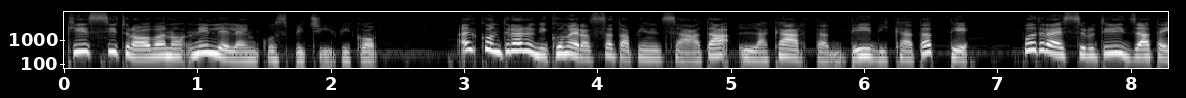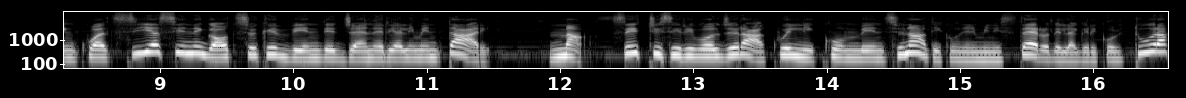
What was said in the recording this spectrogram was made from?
che si trovano nell'elenco specifico. Al contrario di come era stata pensata, la carta dedicata a te potrà essere utilizzata in qualsiasi negozio che vende generi alimentari, ma se ci si rivolgerà a quelli convenzionati con il Ministero dell'Agricoltura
